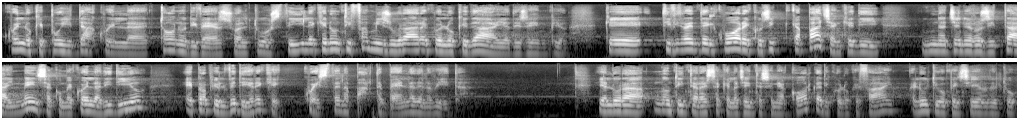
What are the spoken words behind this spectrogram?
quello che poi dà quel tono diverso al tuo stile, che non ti fa misurare quello che dai, ad esempio, che ti rende il cuore così capace anche di una generosità immensa come quella di Dio è proprio il vedere che questa è la parte bella della vita. E allora non ti interessa che la gente se ne accorga di quello che fai? È l'ultimo pensiero del tuo...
